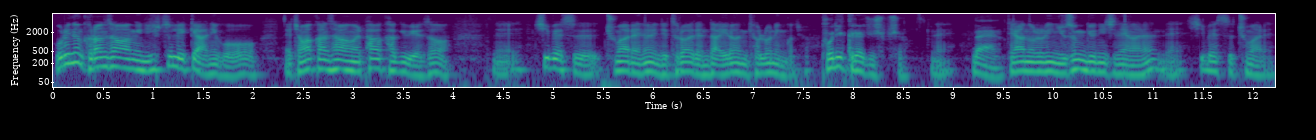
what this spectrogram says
우리는 그런 상황에 휩쓸릴 게 아니고 네, 정확한 상황을 파악하기 위해서 네, CBS 주말에는 이제 들어야 된다 이런 결론인 거죠. 부디 그래 주십시오. 네. 네. 대한언론인 유승균이 진행하는 네, CBS 주말엔.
